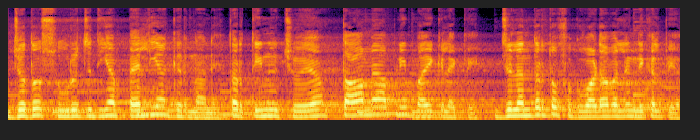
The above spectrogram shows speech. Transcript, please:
ਜਦੋਂ ਸੂਰਜ ਦੀਆਂ ਪਹਿਲੀਆਂ ਕਿਰਨਾਂ ਨੇ ਧਰਤੀ ਨੂੰ ਛੂਇਆ ਤਾਂ ਮੈਂ ਆਪਣੀ ਬਾਈਕ ਲੈ ਕੇ ਜਲੰਧਰ ਤੋਂ ਫਗਵਾੜਾ ਵੱਲ ਨਿਕਲ ਪਿਆ।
